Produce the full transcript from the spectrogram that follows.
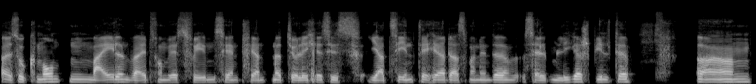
Also Gmunden meilenweit vom SV Ebensee entfernt natürlich. Es ist Jahrzehnte her, dass man in derselben Liga spielte. Ähm,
